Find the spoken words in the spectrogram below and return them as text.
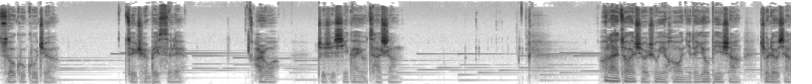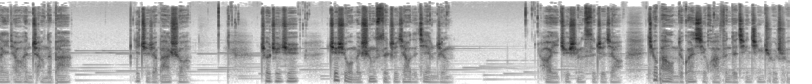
锁骨骨折，嘴唇被撕裂，而我只是膝盖有擦伤。后来做完手术以后，你的右臂上就留下了一条很长的疤，你指着疤说：“周芝芝。”这是我们生死之交的见证。好一句生死之交，就把我们的关系划分得清清楚楚。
